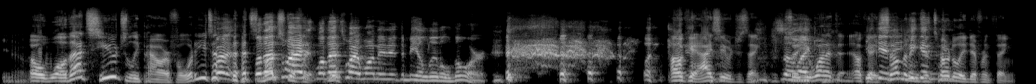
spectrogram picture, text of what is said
you know. Oh well, that's hugely powerful. What are you talking? but, that's well, that's why. different. Well, that's why I wanted it to be a little door. Okay. I see what you're saying. So, So, like, you want it? To, okay, can- he summoning is can- a totally different thing.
